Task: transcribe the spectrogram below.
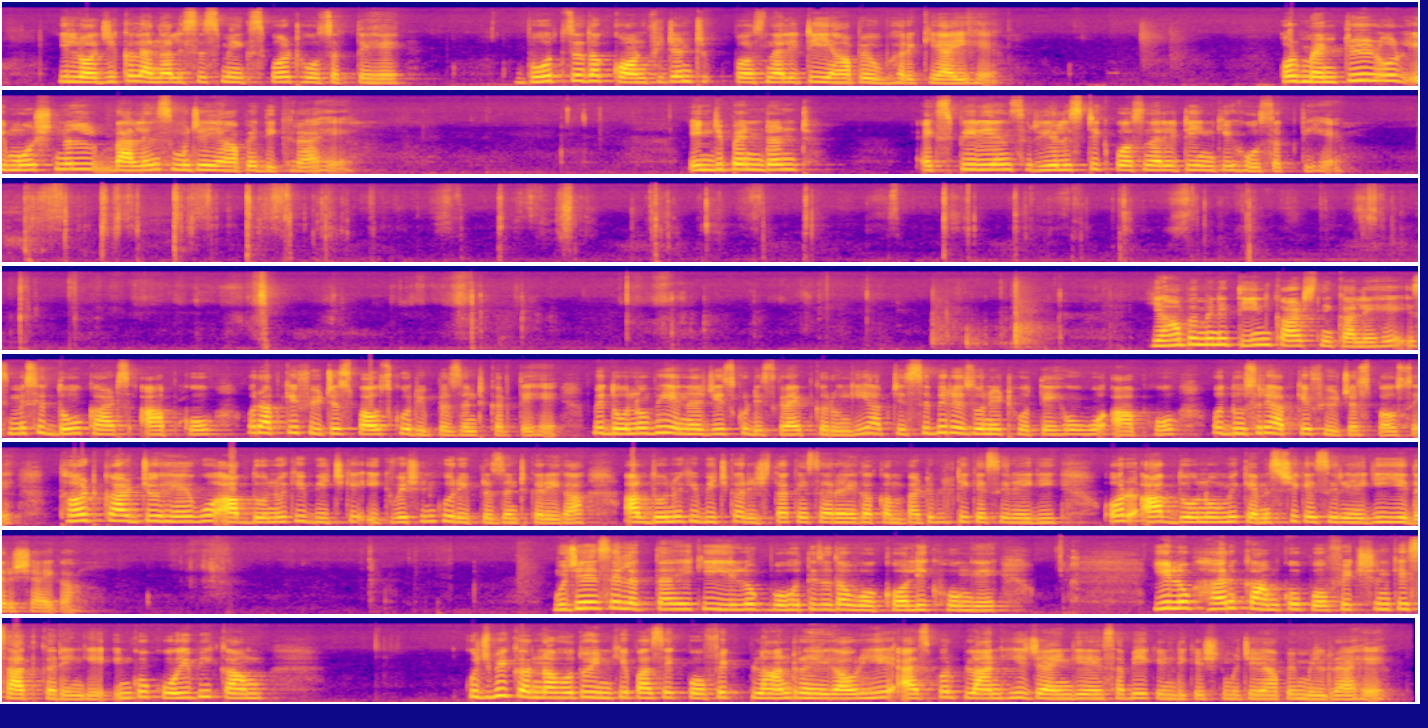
ये लॉजिकल एनालिसिस में एक्सपर्ट हो सकते हैं। बहुत ज़्यादा कॉन्फिडेंट पर्सनालिटी यहाँ पे उभर के आई है। और मेंटल और इमोशनल बैलेंस मुझे यहाँ पे दिख रहा है। इंडिपेंडेंट एक्सपीरियंस रियलिस्टिक पर्सनालिटी इनकी हो सकती है। यहाँ पर मैंने तीन कार्ड्स निकाले हैं। इसमें से दो कार्ड्स आपको और आपके फ्यूचर स्पाउस को रिप्रेजेंट करते हैं। मैं दोनों भी एनर्जीज़ को डिस्क्राइब करूँगी। आप जिससे भी रेजोनेट होते हो, वो आप हो और दूसरे आपके फ्यूचर स्पाउस है। थर्ड कार्ड जो है, वो आप दोनों के बीच के इक्वेशन को रिप्रेजेंट करेगा। आप दोनों के बीच का रिश्ता कैसा रहेगा कंपेटिबिलिटी कैसी रहेगी और आप दोनों में केमिस्ट्री कैसी रहेगी, ये दर्शाएगा। मुझे ऐसे लगता है कि ये लोग बहुत ही ज़्यादा वर्कॉलिक होंगे। ये लोग हर काम को परफेक्शन के साथ करेंगे। इनको कोई भी काम, कुछ भी करना हो तो इनके पास एक परफेक्ट प्लान रहेगा और ये एज़ पर प्लान ही जाएँगे, ऐसा भी एक इंडिकेशन मुझे यहाँ पे मिल रहा है।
